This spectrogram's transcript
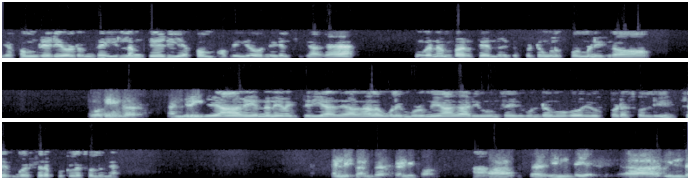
எஃப்எம் ரேடியோவிலிருந்து இல்லம் தேடி எஃப்எம் அப்படிங்கிற ஒரு நிகழ்ச்சிக்காக உங்க நம்பர் தேர்ந்தெடுக்கப்பட்டு உங்களுக்கு ஃபோன் பண்ணிக்கிறோம். ஓகேங்க சார். நன்றி. நீங்க யாரு என்னன்னு எனக்கு தெரியாது. அதனால உங்களை முழுமையாக அறிமுகம் செய்து கொண்டு முகவரி உட்பட சொல்லி சி- உங்க சிறப்புகளை சொல்லுங்க. கண்டிப்பாங்க சார் கண்டிப்பா. ஆ. ஆ, சார் ஆ, இந்த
